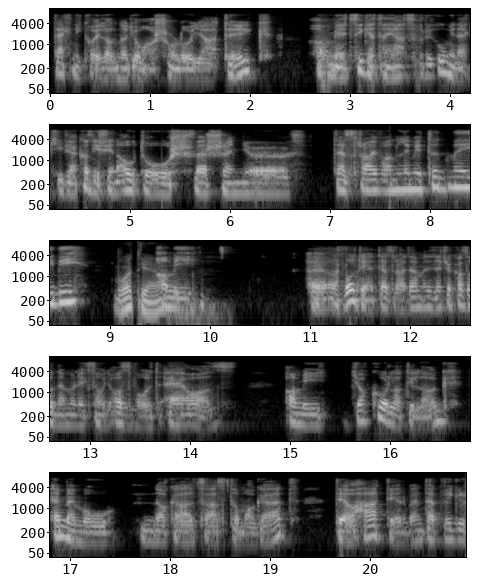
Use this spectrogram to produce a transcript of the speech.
technikailag nagyon hasonló játék, ami egy szigeten játszódik, ú, minek hívják, az is ilyen autós verseny, uh, Test Drive Unlimited maybe. Volt ilyen? Ami, az volt ilyen Test Drive, de csak azon nem emlékszem, hogy az volt-e az, ami gyakorlatilag MMO-nak álcázta magát, de a háttérben, tehát végül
